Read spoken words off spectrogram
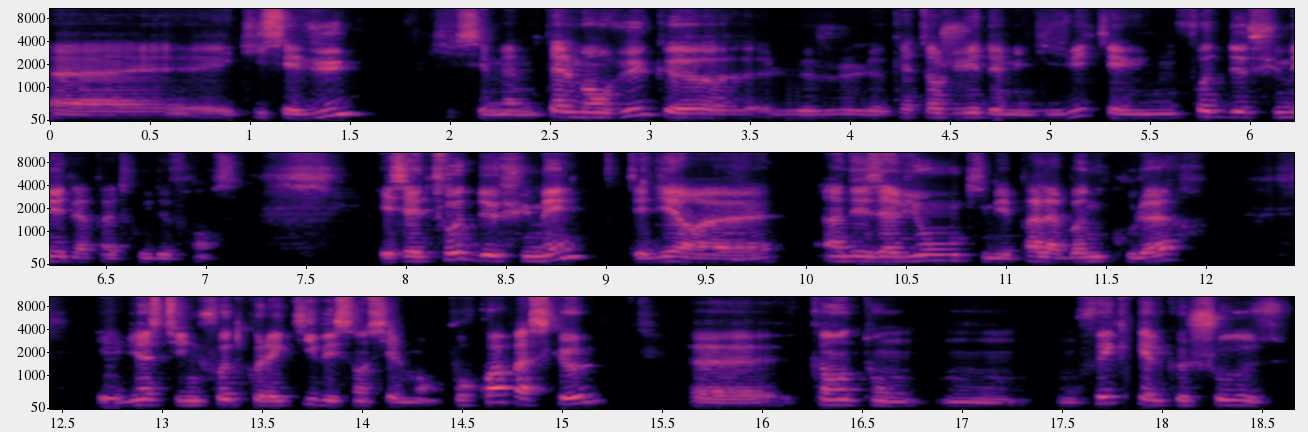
et qui s'est vue qui s'est même tellement vu que le, 14 juillet 2018, il y a eu une faute de fumée de la patrouille de France. Et cette faute de fumée, c'est-à-dire euh, un des avions qui met pas la bonne couleur, eh bien, c'est une faute collective essentiellement. Pourquoi? Parce que euh, quand on, on, fait quelque chose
